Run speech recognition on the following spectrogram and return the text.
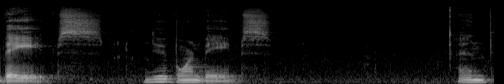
babes. Newborn babes. And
